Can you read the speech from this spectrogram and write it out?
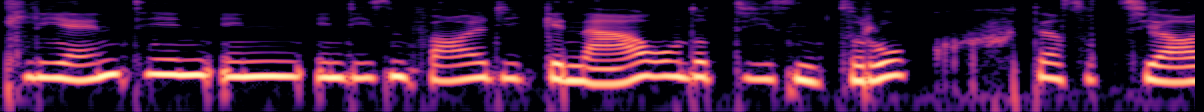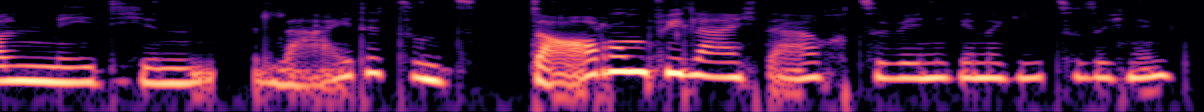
Klientin in, in diesem Fall, die genau unter diesem Druck der sozialen Medien leidet und darum vielleicht auch zu wenig Energie zu sich nimmt?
